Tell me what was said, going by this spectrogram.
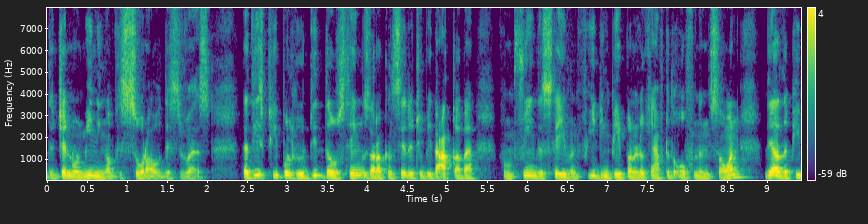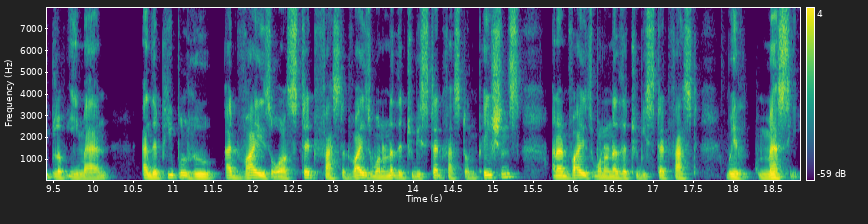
the general meaning of this surah of this verse that these people who did those things that are considered to be the aqaba from freeing the slave and feeding people and looking after the orphan and so on, they are the people of Iman and the people who advise or are steadfast, advise one another to be steadfast on patience and advise one another to be steadfast with mercy.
